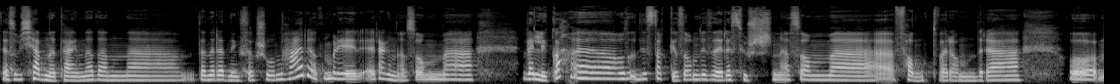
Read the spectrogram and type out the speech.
Det som kjennetegner den, den redningsaksjonen her, er at den blir regna som uh, vellykka. Uh, og de snakkes om disse ressursene som fant hverandre. og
